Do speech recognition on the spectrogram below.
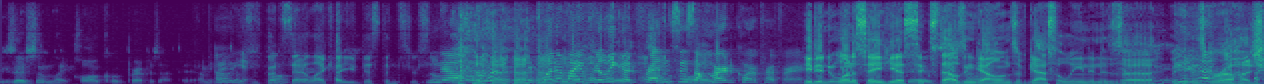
because there's some like hardcore preppers out there. I mean, Oh, they yeah. got Just about to say, I like how you distance yourself. No, one of my really good friends is a hardcore prepper. He didn't want to say he has six thousand gallons of gasoline in his uh, in his garage.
